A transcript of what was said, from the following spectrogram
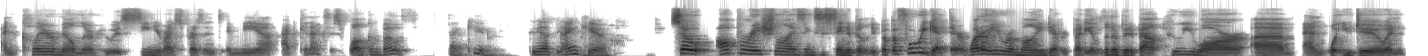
and Claire Milner, who is Senior Vice President EMEA at Kinaxis. Welcome both. Thank you. Good yeah, thank you. So, operationalizing sustainability. But before we get there, why don't you remind everybody a little bit about who you are um, and what you do and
